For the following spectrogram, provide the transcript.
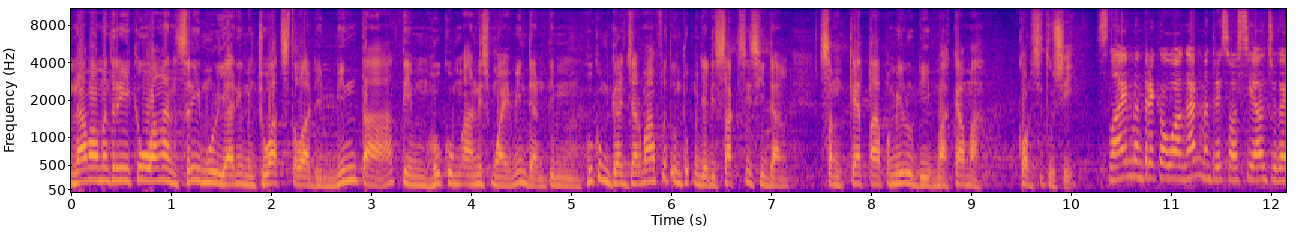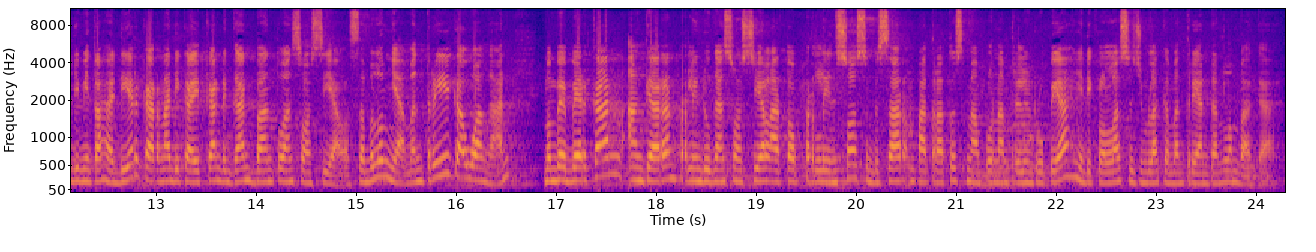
Nama Menteri Keuangan Sri Mulyani mencuat setelah diminta tim hukum Anies Mohaimin dan tim hukum Ganjar Mahfud untuk menjadi saksi sidang sengketa pemilu di Mahkamah Konstitusi. Selain Menteri Keuangan, Menteri Sosial juga diminta hadir karena dikaitkan dengan bantuan sosial. Sebelumnya, Menteri Keuangan membeberkan anggaran perlindungan sosial atau Perlinsos sebesar 496 triliun rupiah yang dikelola sejumlah kementerian dan lembaga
